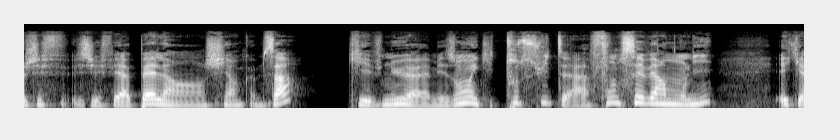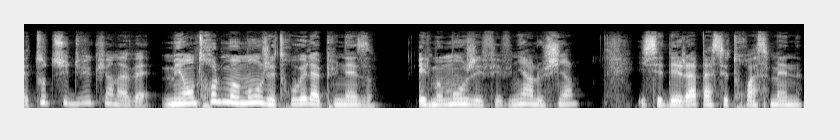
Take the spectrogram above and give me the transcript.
j'ai fait, fait appel à un chien comme ça, qui est venu à la maison et qui tout de suite a foncé vers mon lit et qui a tout de suite vu qu'il y en avait. Mais entre le moment où j'ai trouvé la punaise et le moment où j'ai fait venir le chien, il s'est déjà passé trois semaines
